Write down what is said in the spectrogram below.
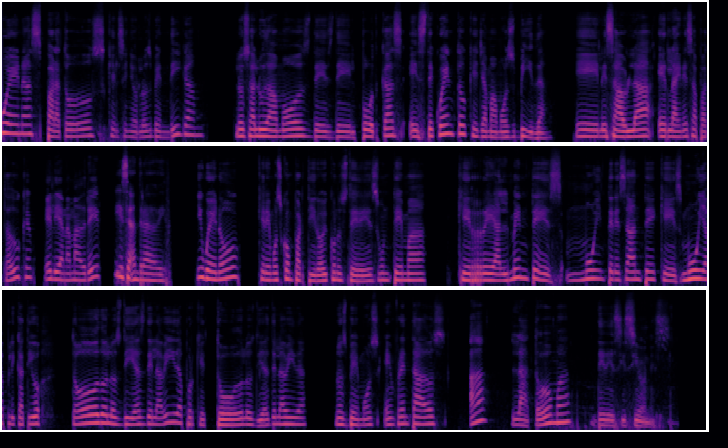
buenas para todos, que el Señor los bendiga. Los saludamos desde el podcast Este Cuento que llamamos Vida. Eh, les habla Erlaine Zapata Duque. Eliana Madrid. Y Sandra David. Y bueno, queremos compartir hoy con ustedes un tema que realmente es muy interesante, que es muy aplicativo todos los días de la vida, porque todos los días de la vida nos vemos enfrentados a la toma de decisiones.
